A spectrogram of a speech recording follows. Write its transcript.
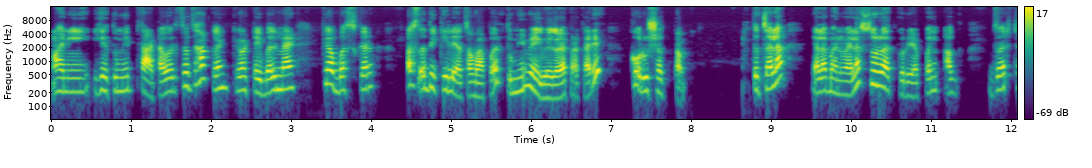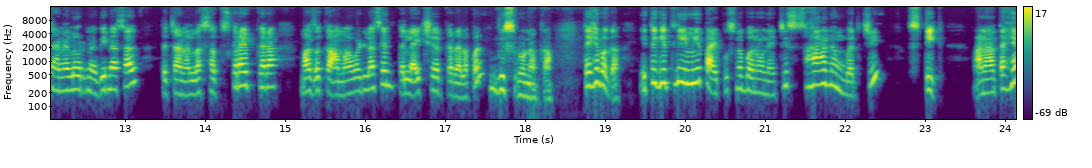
आणि हे तुम्ही ताटावरचं झाकण किंवा टेबल मॅट किंवा बस्कर असं देखील याचा वापर तुम्ही वेगवेगळ्या प्रकारे करू शकता. तर चला याला बनवायला सुरुवात करूया. पण जर चॅनलवर नवीन असाल तर चॅनलला सबस्क्राईब करा. माझं काम आवडलं असेल तर लाईक शेअर करायला पण विसरू नका. तर हे बघा इथे घेतली मी पायपुसणं बनवण्याची सहा नंबरची स्टिक आणि आता हे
